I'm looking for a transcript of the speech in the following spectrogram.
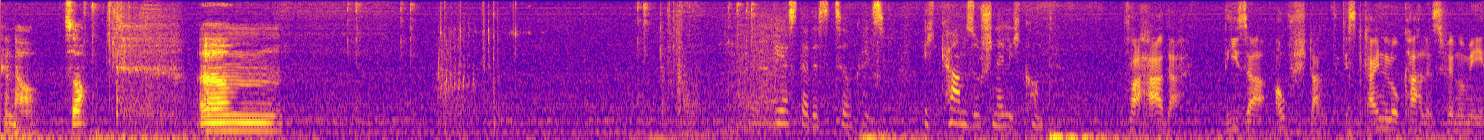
Genau. So. Ähm, Erster des Zirkels. Ich kam so schnell ich konnte. Fahada, dieser Aufstand ist kein lokales Phänomen.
